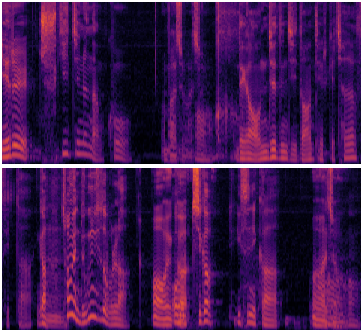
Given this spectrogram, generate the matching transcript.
얘를 죽이지는 않고 어, 맞아 맞아. 어, 내가 언제든지 너한테 이렇게 찾아올 수 있다. 그러니까 음. 처음엔 누군지도 몰라. 어 그러니까 어, 지갑 있으니까 어, 맞아. 어, 어,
